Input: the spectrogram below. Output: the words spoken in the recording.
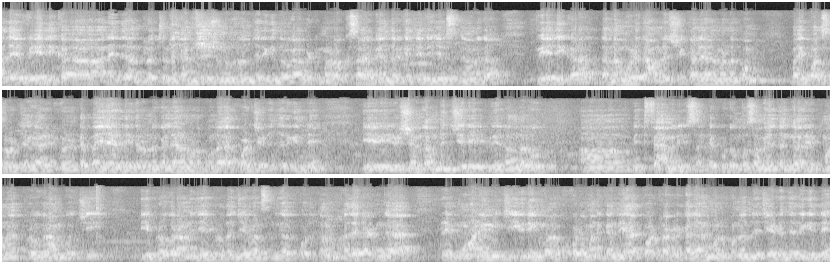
అదే వేదిక అనే దాంట్లో చిన్న కన్ఫ్యూజన్ ఉండడం జరిగింది. కాబట్టి మరొకసారి మీ అందరికీ తెలియజేస్తున్నాం అనగా వేదిక దండమూడి రామలక్ష్మి కళ్యాణ మండపం బైపాస్ రోడ్ జంగారెడ్డి అంటే బయలుదేరి దగ్గర ఉన్న కళ్యాణ మండపంలో ఏర్పాటు చేయడం జరిగింది. ఈ విషయం గమనించి రేపు మీరందరూ విత్ ఫ్యామిలీస్ అంటే కుటుంబ సమేతంగా రేపు మన ప్రోగ్రామ్కి వచ్చి ఈ ప్రోగ్రామ్ జయప్రదం చేయవలసిందిగా కోరుతాం. అదే రకంగా రేపు మార్నింగ్ నుంచి ఈవినింగ్ వరకు కూడా మనకి అన్ని ఏర్పాట్లు అక్కడ కళ్యాణ మండపం అందరూ చేయడం జరిగింది.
